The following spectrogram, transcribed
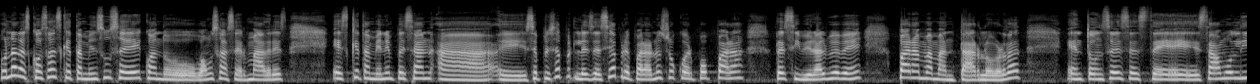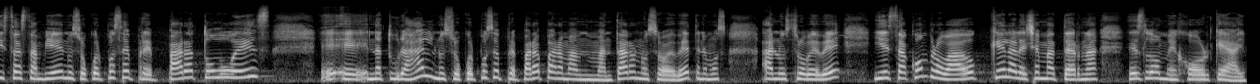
Una de las cosas que también sucede cuando vamos a ser madres es que también empiezan a, eh, se les decía, preparar nuestro cuerpo para recibir al bebé, para amamantarlo, ¿verdad? Entonces, este, estábamos listas también, nuestro cuerpo se prepara, todo es eh, natural, nuestro cuerpo se prepara para amamantar a nuestro bebé, tenemos a nuestro bebé y está comprobado que la leche materna es lo mejor que hay.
